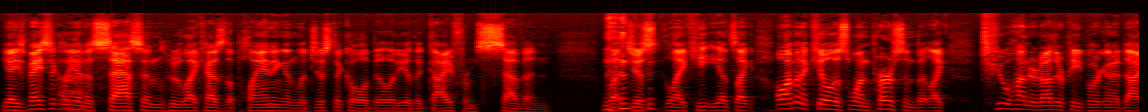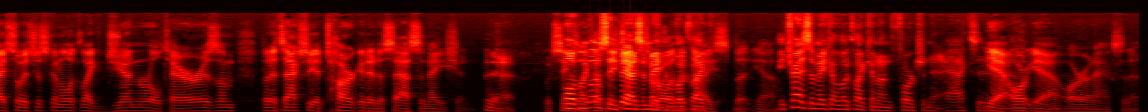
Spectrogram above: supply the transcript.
Yeah, he's basically an Uh, assassin who like has the planning and logistical ability of the guy from Seven, but just like he, it's like, oh, I'm gonna kill this one person, but like 200 other people are gonna die, so it's just gonna look like general terrorism, but it's actually a targeted assassination, Yeah. Which Well, like mostly a he big tries to make it look like- dice, but yeah, He tries to make it look like an unfortunate accident. yeah, or yeah, or an accident.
